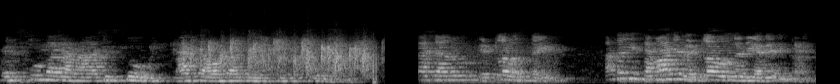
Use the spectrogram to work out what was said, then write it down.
తెలుసుకుంటారని ఆశిస్తూ నాకు అవకాశం అవకాశాలు ఎట్లా వస్తాయి? అసలు ఈ సమాజం ఎట్లా ఉన్నది అనేది ప్రశ్న.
